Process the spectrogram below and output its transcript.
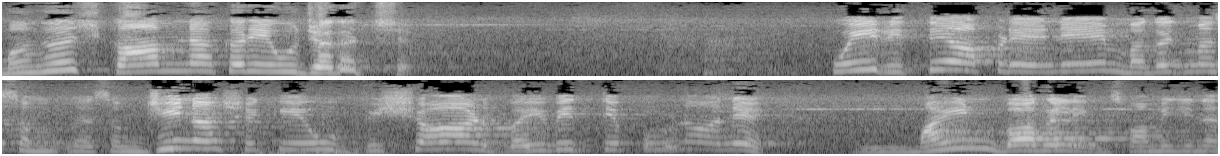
મગજ કામ ના કરે એવું જગત છે. કોઈ રીતે આપણે એને મગજમાં સમજી ના શકીએ એવું વિશાળ, વૈવિધ્યપૂર્ણ અને માઇન્ડ બોગલિંગ સ્વામીજીના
